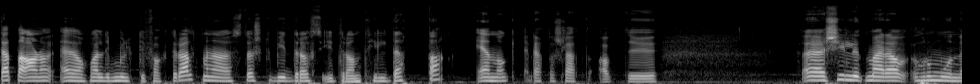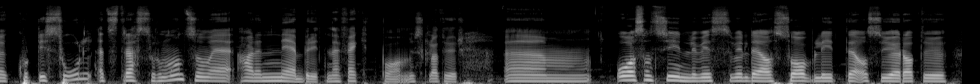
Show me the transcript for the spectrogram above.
Dette er nok, er nok veldig multifaktorelt, men de største bidragsyterne til dette er nok rett og slett at du uh, skiller ut mer av hormonet kortisol, et stresshormon som er, har en nedbrytende effekt på muskulatur. Um, og sannsynligvis vil det å sove lite også gjøre at du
